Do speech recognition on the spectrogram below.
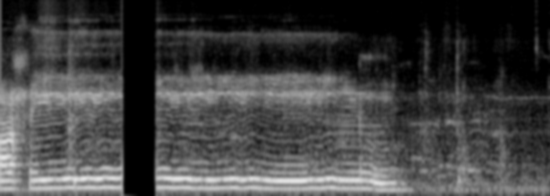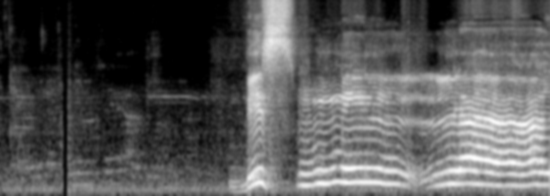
الرحيم. بسم الله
